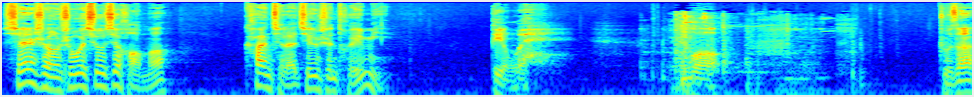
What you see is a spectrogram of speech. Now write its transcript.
先生是未休息好吗？看起来精神颓靡。并未。我，主子。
